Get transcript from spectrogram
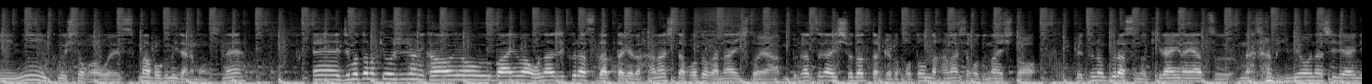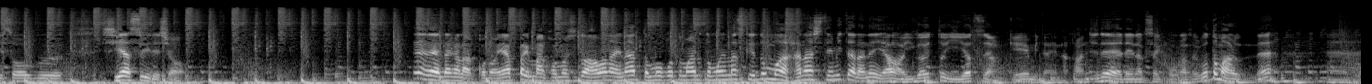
に行く人が多いです。まあ僕みたいなもんですね。えー地元の教習所に通う場合は同じクラスだったけど話したことがない人や部活が一緒だったけどほとんど話したことない人別のクラスの嫌いなやつ など微妙な知り合いに遭遇しやすいでしょう。でね、だからこのやっぱりまあこの人と合わないなと思うこともあると思いますけども話してみたらねいや意外といいやつやんけみたいな感じで連絡先交換することもあるんで。ね、えー。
